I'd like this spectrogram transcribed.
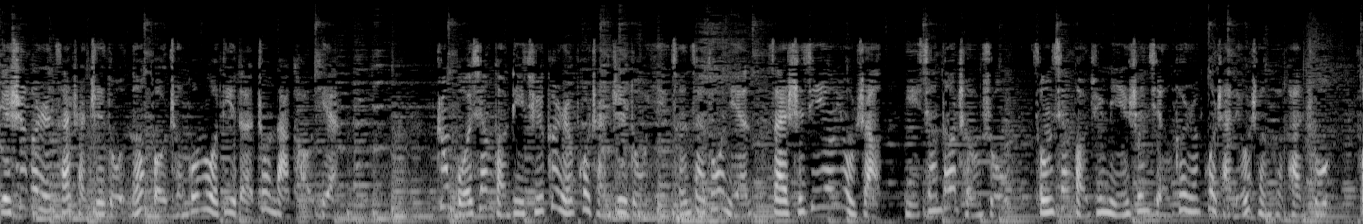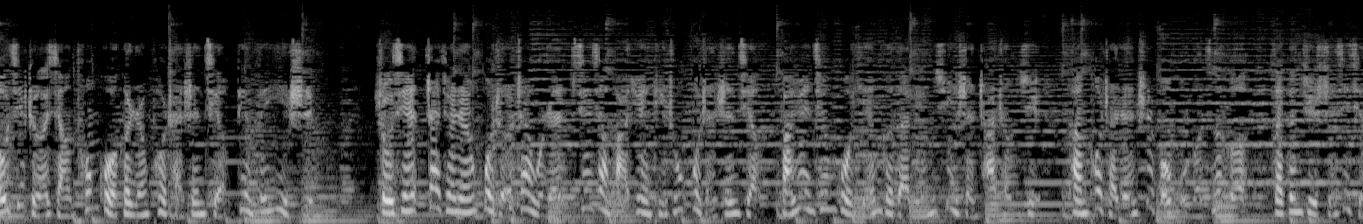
也是个人财产制度能否成功落地的重大考验。”中国香港地区个人破产制度已存在多年，在实际应用上已相当成熟。从香港居民申请个人破产流程可看出，投机者想通过个人破产申请并非易事。首先，债权人或者债务人先向法院提出破产申请，法院经过严格的聆讯审查程序，看破产人是否符合资格，再根据实际情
